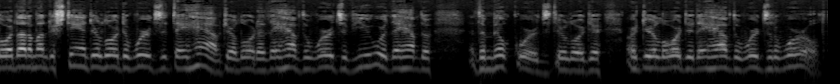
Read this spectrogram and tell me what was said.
Lord, let them understand, dear Lord, the words that they have, dear Lord. Do they have the words of you or they have the, the milk words, dear Lord? Or, dear Lord, do they have the words of the world?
